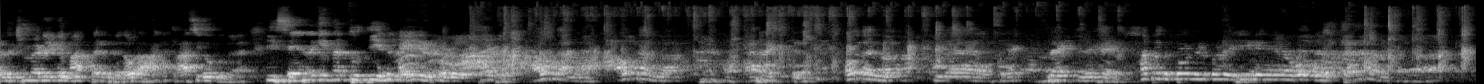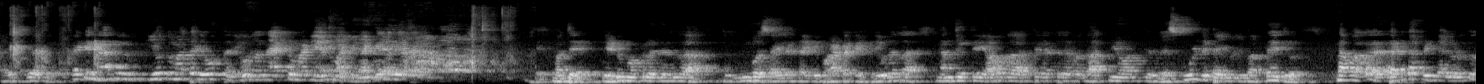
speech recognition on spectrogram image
ಲಕ್ಷ್ಮಿ ಮೇಡಮ್ಗೆ ಮಾತಾಡಿದ್ರೆ ಅವ್ರು ಆಗ ಕ್ಲಾಸಿಗೆ ಹೋಗುದ ಈ ಸೆರಗಿನ ತುದಿಯನ್ನು ಕೈ ಹಿಡ್ಕೊಂಡು ಹೋಗ್ತಾ ಇದ್ರು ಹೌದಲ್ವಾ ಹೌದಲ್ವಾ ಕರೆಕ್ಟ್ ಹೌದಲ್ವಾ ಅದನ್ನು ಕೋಲ್ ಹಿಡ್ಕೊಂಡು ಹೀಗೆ ಉಂಟಲ್ಲ? ಯಾಕೆ ನಾನು ಇವತ್ತು ಮಾತಾಡಿ ಹೋಗ್ತೇನೆ? ಇವರು ನನ್ನ ಆಕ್ಟ್ ಮಾಡಿ ಏನ್ ಮಾಡಿ ಮತ್ತೆ ಹೆಣ್ಣು ಮಕ್ಕಳದೆಲ್ಲ ತುಂಬಾ ಸೈಲೆಂಟ್ ಆಗಿ ಪಾಠ ಕೇಳ್ತಾರೆ. ಇವರೆಲ್ಲ ನಮ್ಮ ಜೊತೆ ಯಾವಾಗ ಹತ್ತಿರ ಹತ್ತಿರ ಒಂದು ಆತ್ಮೀಯ ಅಂತ ಸ್ಕೂಲ್ ಡೇ ಟೈಮಲ್ಲಿ ಬರ್ತಾ ಇದ್ರು. ನಾವಾಗ ದಂಡ ಪಿಂಡಗಳದ್ದು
